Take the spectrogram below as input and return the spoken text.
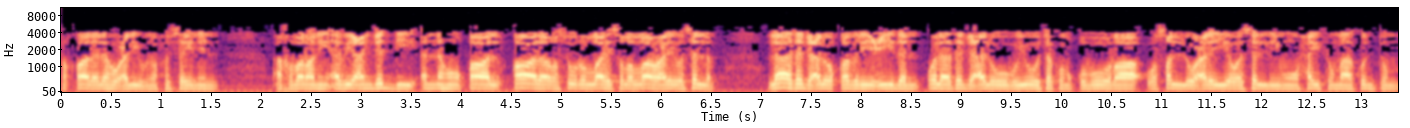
فقال له علي بن حسين أخبرني أبي عن جدي أنه قال قال رسول الله صلى الله عليه وسلم لا تجعلوا قبري عيدا ولا تجعلوا بيوتكم قبورا وصلوا علي وسلموا حيثما كنتم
